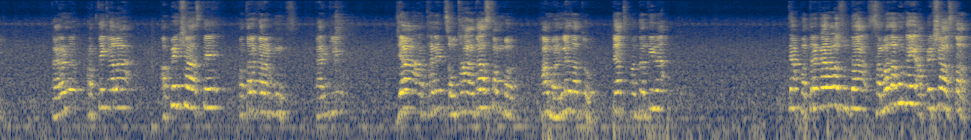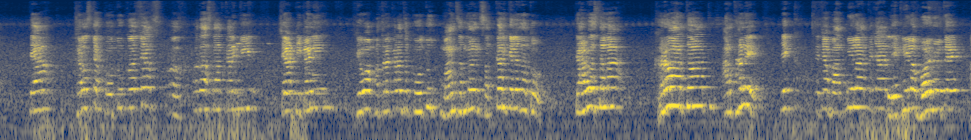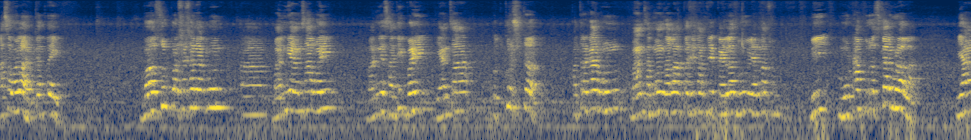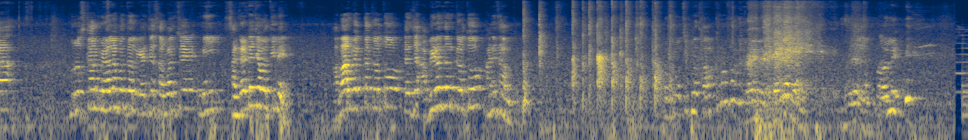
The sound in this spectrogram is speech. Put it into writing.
कारण प्रत्येकाला अपेक्षा असते पत्रकाराकडून. कारण की ज्या अर्थाने चौथा आधारस्तंभ हा मानला जातो त्याच पद्धतीनं त्या पत्रकाराला सुद्धा समाजाकडून काही अपेक्षा असतात. त्या खरंच त्या कौतुकाच्या पद असतात कारण की त्या ठिकाणी जेव्हा पत्रकाराचं कौतुक मान सन्मान सत्कार केला जातो त्यावेळेस त्याला खरं अर्थ अर्थाने एक त्याच्या बातमीला त्याच्या लेखणीला बळ मिळते असं मला हरकत नाही. महसूल प्रशासनाकडून माननीय अन्सार भाई माननीय सादिक भाई यांचा उत्कृष्ट पत्रकार म्हणून मान सन्मान झाला. तसेच आमचे कैलास भाऊ यांना मी मोठा पुरस्कार मिळाला. या पुरस्कार मिळाल्याबद्दल यांच्या सर्वांचे मी संघटनेच्या वतीने आभार व्यक्त करतो त्यांचे अभिनंदन करतो आणि थांबतो.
